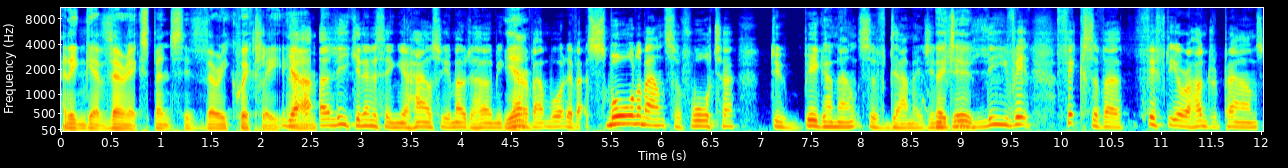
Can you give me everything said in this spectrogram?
and it can get very expensive very quickly. Yeah, um, a leak in anything, your house or your motorhome, your yeah. caravan, whatever. Small amounts of water do big amounts of damage. And they if do. You leave it, fix of a 50 or 100 pounds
